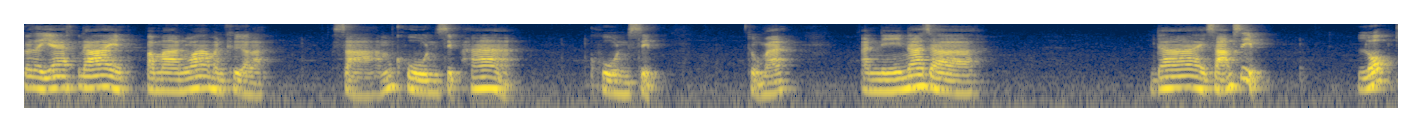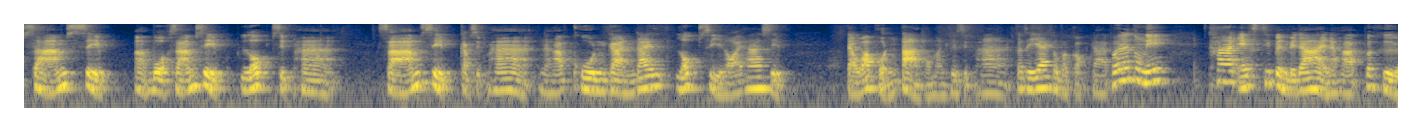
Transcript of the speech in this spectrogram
ก็จะแยกได้ประมาณว่ามันคืออะไร 3 คูณ 15 คูณ 10 ถูกไหมอันนี้น่าจะได้ 30 ลบ 30อะบวก 30 ลบ 15 30 กับ 15 นะครับ คูณกันได้ลบ 450 แต่ว่าผลต่างของมันคือ 15 ก็จะแยกตัวประกอบได้ เพราะฉะนั้นตรงนี้ค่า x ที่เป็นไปได้นะครับ ก็คือ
